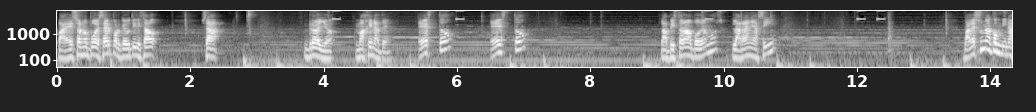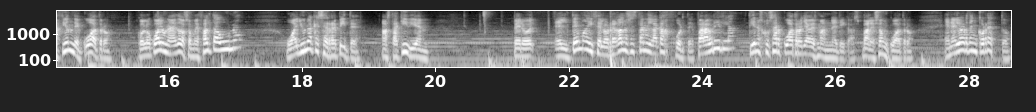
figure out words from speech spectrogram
Vale, eso no puede ser porque he utilizado... O sea... Rollo. Imagínate. Esto. Esto. La pistola no podemos. La araña sí. Vale, es una combinación de cuatro. Con lo cual una de dos. O me falta uno. O hay una que se repite. Hasta aquí bien. Pero el tema dice, los regalos están en la caja fuerte. Para abrirla, tienes que usar cuatro llaves magnéticas. Vale, son cuatro. En el orden correcto.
